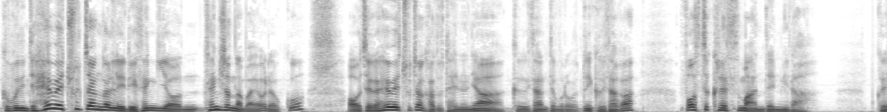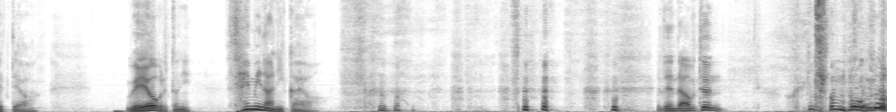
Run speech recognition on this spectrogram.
그분이 이제 해외 출장 갈 일이 생기 생기셨나 봐요. 그래갖고 어 제가 해외 출장 가도 되느냐 그 의사한테 물어봤더니 그 의사가 first class면 안 됩니다. 그랬대요. 왜요? 그랬더니 샘이 나니까요. 근데 아무튼 좀 뭔가요?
